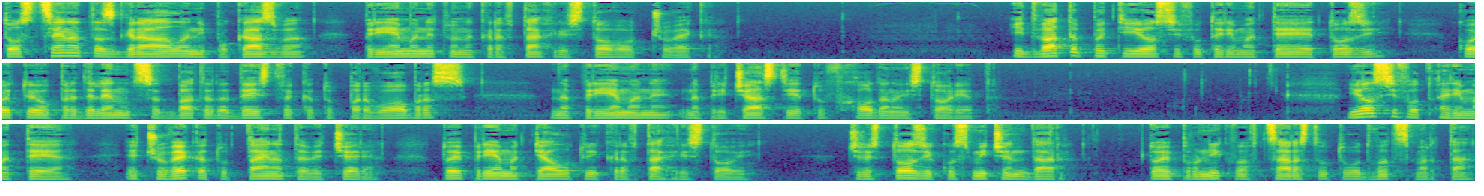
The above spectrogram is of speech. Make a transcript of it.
то сцената с Граала ни показва приемането на кръвта Христова от човека. И двата пъти Йосиф от Ариматея е този, който е определен от съдбата да действа като първообраз на приемане на причастието в хода на историята. Йосиф от Ариматея е човекът от тайната вечеря. Той приема тялото и кръвта Христови. Чрез този космичен дар той прониква в царството отвъд смъртта,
